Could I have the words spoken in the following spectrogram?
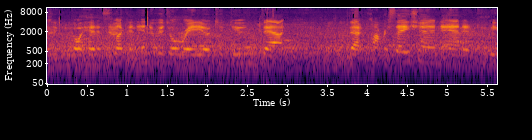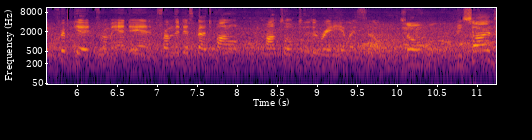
So you can go ahead and select an individual radio to do that that conversation and it can be encrypted from end to end, from the dispatch console to the radio itself. So besides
